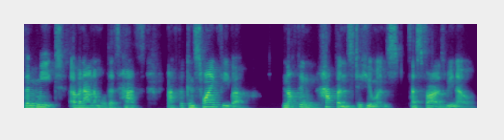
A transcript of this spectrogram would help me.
the meat of an animal that has African swine fever, nothing happens to humans, as far as we know.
